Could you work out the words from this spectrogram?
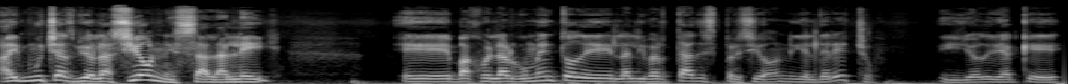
hay muchas violaciones a la ley eh, bajo el argumento de la libertad de expresión y el derecho. Y yo diría que,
